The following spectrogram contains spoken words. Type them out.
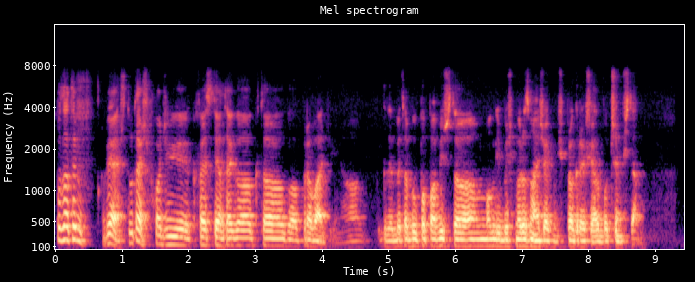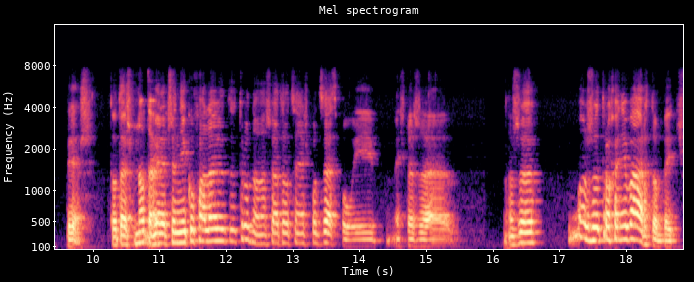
poza tym, wiesz, tu też wchodzi kwestia tego, kto go prowadzi. Gdyby to był Popowicz, to moglibyśmy rozmawiać o jakimś progresie albo czymś tam. Wiesz, to też no tak. wiele czynników, ale trudno, no, trzeba to oceniać pod zespół i myślę, że, no, że może trochę nie warto być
